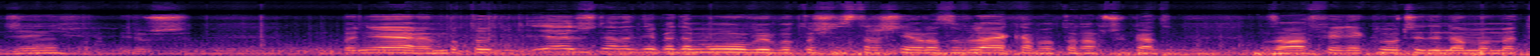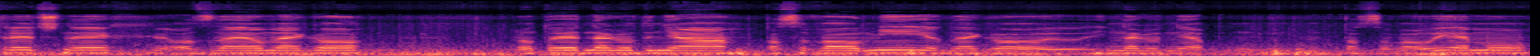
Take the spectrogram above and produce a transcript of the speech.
dzień już bo nie wiem, bo to ja już nawet nie będę mówił, bo to się strasznie rozwleka, bo to na przykład załatwienie kluczy dynamometrycznych od znajomego, no to jednego dnia pasowało mi, jednego innego dnia pasowało jemu.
